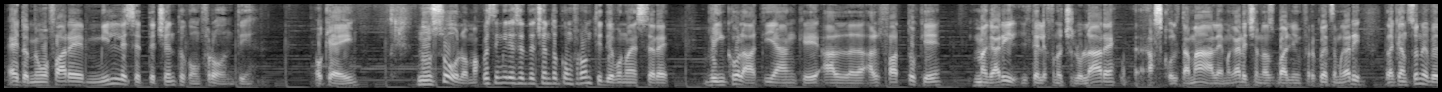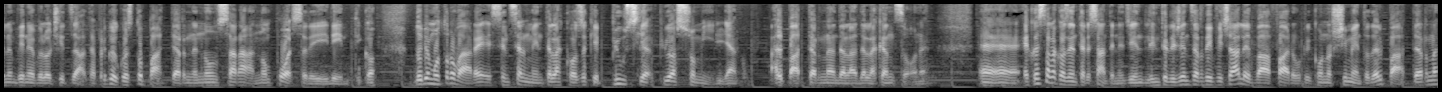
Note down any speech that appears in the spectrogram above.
eh, dobbiamo fare 1700 confronti. Ok? Non solo, ma questi 1700 confronti devono essere vincolati anche al, al fatto che magari il telefono cellulare eh, ascolta male, magari c'è uno sbaglio in frequenza, magari la canzone viene velocizzata, per cui questo pattern non sarà, non può essere identico. Dobbiamo trovare essenzialmente la cosa che più, sia, più assomiglia al pattern della, della canzone. Eh, e questa è la cosa interessante, l'intelligenza artificiale va a fare un riconoscimento del pattern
